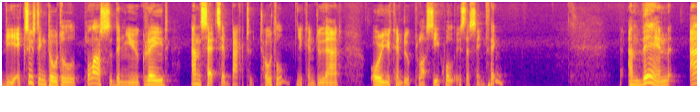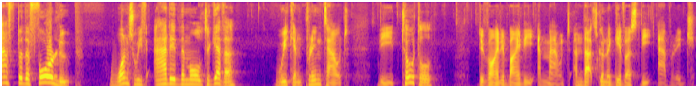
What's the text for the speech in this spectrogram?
the existing total plus the new grade and sets it back to total. You can do that, or you can do plus equal, is the same thing. And then after the for loop, once we've added them all together, we can print out the total divided by the amount, and that's going to give us the average.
